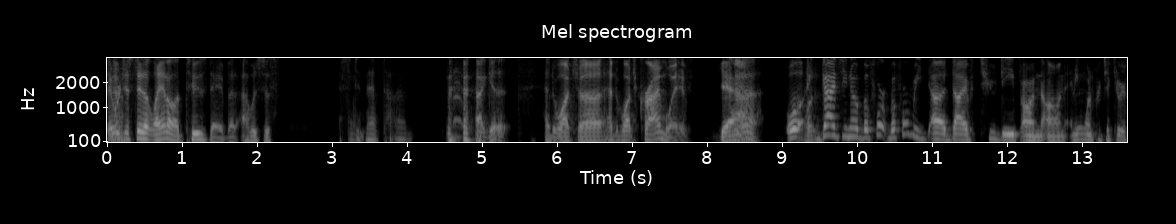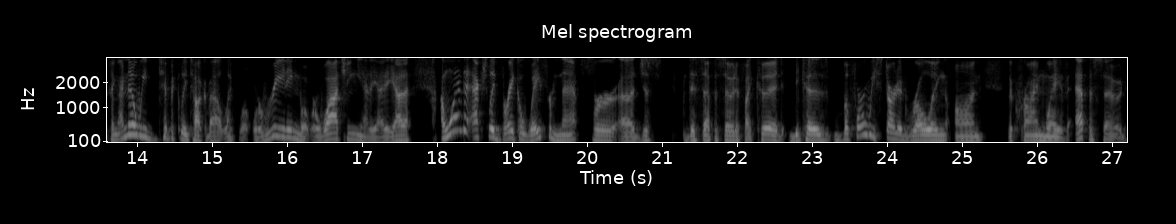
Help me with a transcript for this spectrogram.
They were just in Atlanta on Tuesday, but I was just, I just didn't have time. I get it. Had to watch uh had to watch Crime Wave. yeah. Well, What- guys, you know, before before we uh, dive too deep on on any one particular thing, I know we typically talk about like what we're reading, what we're watching, yada yada yada. I wanted to actually break away from that for uh, just this episode, if I could, because before we started rolling on the Crime Wave episode,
